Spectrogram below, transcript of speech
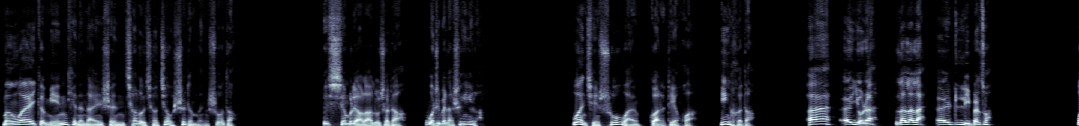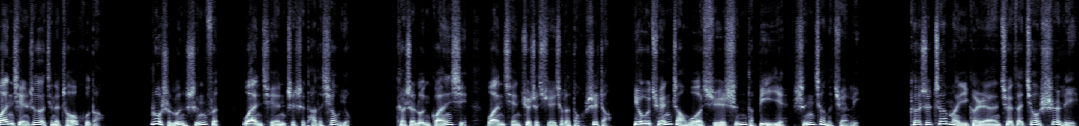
门外一个腼腆的男生敲了敲教室的门，说道：“先不聊了，陆校长，我这边来生意了。”万钱说完，挂了电话，应和道：“哎哎，有人来来来，呃，里边坐。”万钱热情的招呼道：“若是论身份，万钱只是他的校友；可是论关系，万钱却是学校的董事长，有权掌握学生的毕业升降的权利。可是这么一个人，却在教室里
